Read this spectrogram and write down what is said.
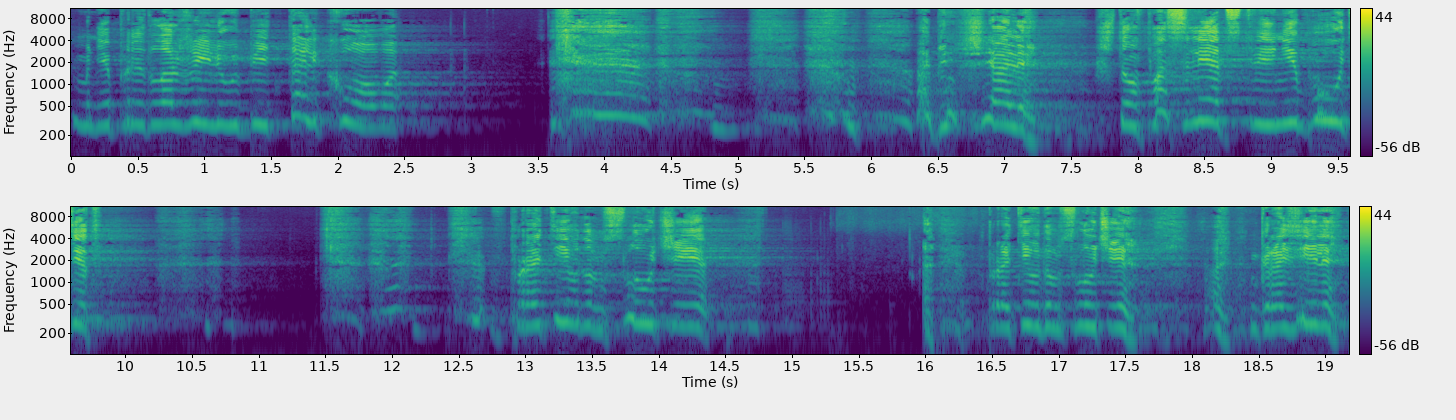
Мне предложили убить Талькова. Обещали, что впоследствии не будет. В противном случае... В противном случае грозили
